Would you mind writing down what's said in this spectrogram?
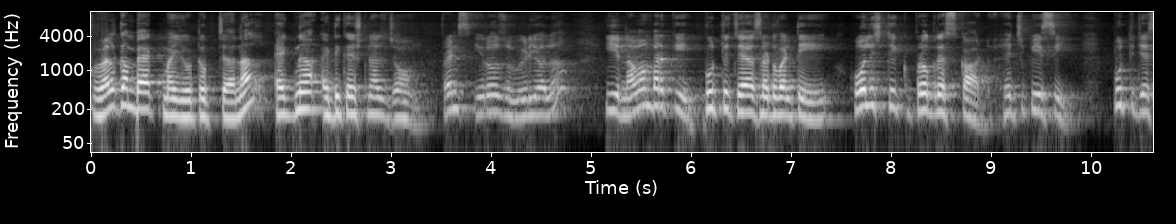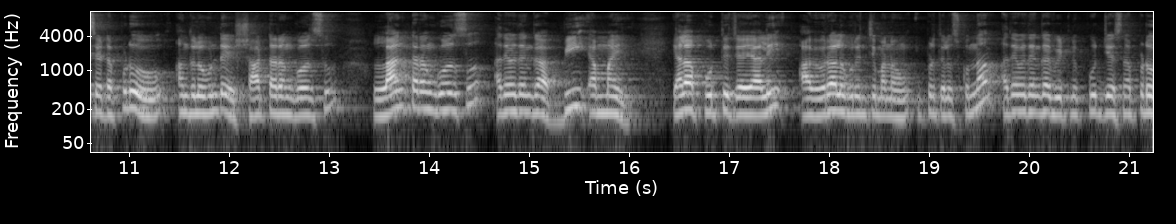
Welcome back my YouTube channel ఎగ్నా ఎడ్యుకేషనల్ జోన్ ఫ్రెండ్స్ ఈరోజు వీడియోలో ఈ నవంబర్కి పూర్తి చేయాల్సినటువంటి హోలిస్టిక్ ప్రోగ్రెస్ కార్డ్ హెచ్పిసి పూర్తి చేసేటప్పుడు అందులో ఉండే short term goals long term goals అదేవిధంగా బిఎంఐ ఎలా పూర్తి చేయాలి? ఆ వివరాల గురించి మనం ఇప్పుడు తెలుసుకుందాం. అదేవిధంగా వీటిని పూర్తి చేసినప్పుడు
